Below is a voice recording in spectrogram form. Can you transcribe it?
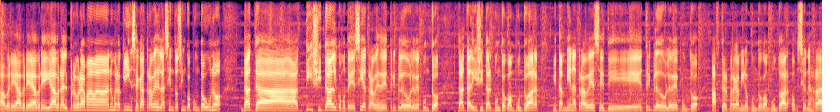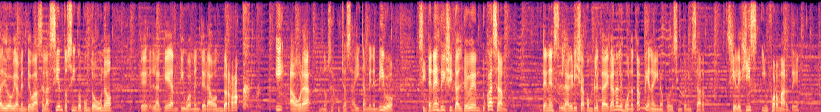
Abre, abre, abre y abra el programa número 15 acá a través de la 105.1 Data Digital, como te decía, a través de www.datadigital.com.ar y también a través de www.afterpergamino.com.ar. Opciones radio, obviamente vas a la 105.1, eh, la que antiguamente era On The Rock y ahora nos escuchás ahí también en vivo. Si tenés Digital TV en tu casa, tenés la grilla completa de canales, bueno, también ahí nos podés sintonizar. Si elegís informarte,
